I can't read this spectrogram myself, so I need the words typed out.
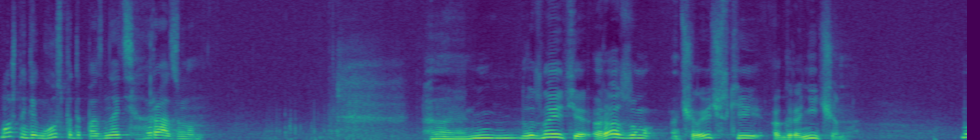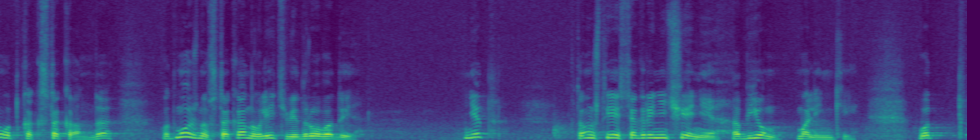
Можно ли Господа познать разумом? Вы знаете, разум человеческий ограничен. Ну вот как стакан, да? Вот можно в стакан влить ведро воды? Нет, потому что есть ограничение, объем маленький. Вот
